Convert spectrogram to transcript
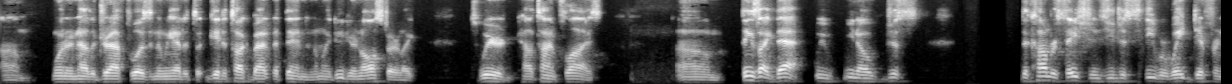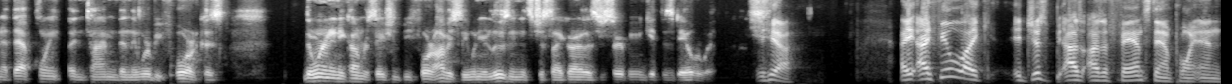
um, wondering how the draft was, and then we had to t- get to talk about it then. And I'm like, dude, you're an all star. Like, it's weird how time flies. Um, things like that. We, you know, just the conversations you just see were way different at that point in time than they were before because there weren't any conversations before. Obviously, when you're losing, it's just like, all right, let's just serve and get this day over with. Yeah, I I feel like it just as as a fan standpoint and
